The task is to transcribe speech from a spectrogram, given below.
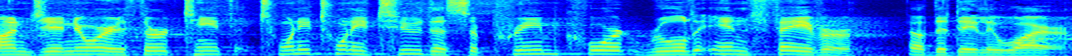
On January 13th, 2022, the Supreme Court ruled in favor of the Daily Wire.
